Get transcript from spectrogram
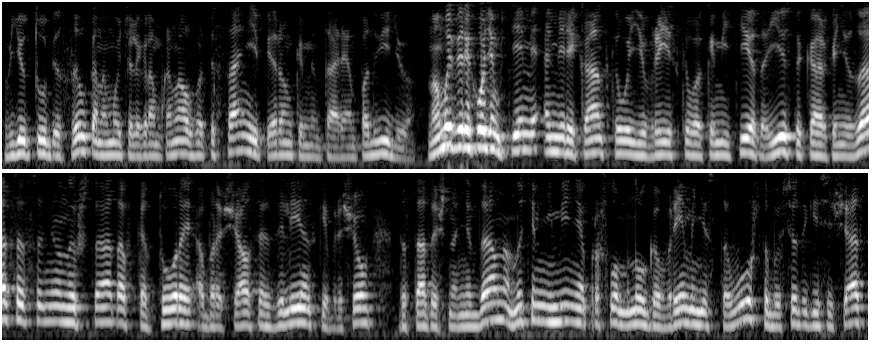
в ютубе. Ссылка на мой телеграм-канал в описании и первым комментарием под видео. Но мы переходим к теме Американского еврейского комитета. Есть такая организация в Соединенных Штатах, в которой обращался Зеленский, причем достаточно недавно но тем не менее прошло много времени с того, чтобы все-таки сейчас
